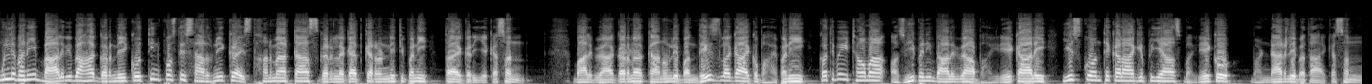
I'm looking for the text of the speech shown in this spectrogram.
उनले भने बाल विवाह गर्नेको तीन पोस्ते सार्वजनिक स्थानमा टाँस गर्ने लगायतका रणनीति पनि तय गरिएका छन्। बाल विवाह गर्न कानूनले बन्देज लगाएको भए पनि कतिपय ठाउँमा अझै पनि बाल विवाह भइरहेकाले यसको अन्त्यका लागि प्रयास भइरहेको भण्डारले बताएका छन्।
